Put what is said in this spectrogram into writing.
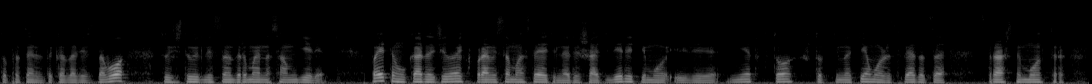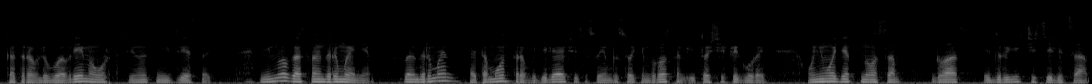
100% доказательств того, существует ли Слендермен на самом деле. Поэтому каждый человек вправе самостоятельно решать, верить ему или нет в то, что в темноте может спрятаться страшный монстр, который в любое время может утянуть неизвестность. Немного о Слендермене. Слендермен – это монстр, выделяющийся своим высоким ростом и тощей фигурой. У него нет носа, глаз и других частей лица.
